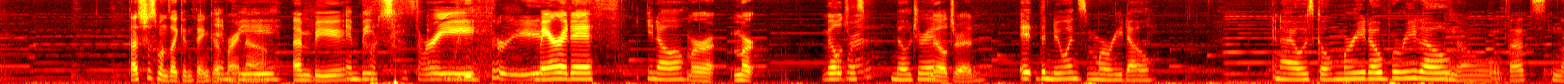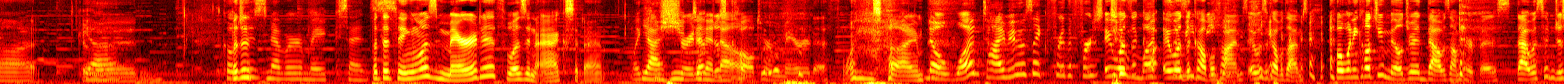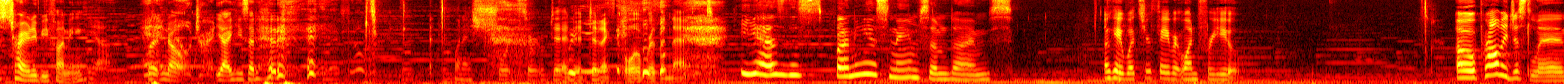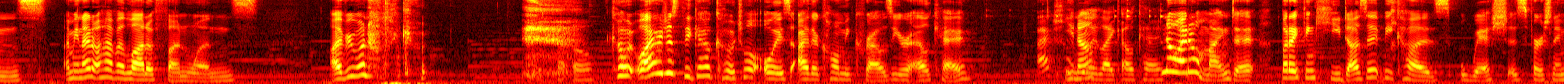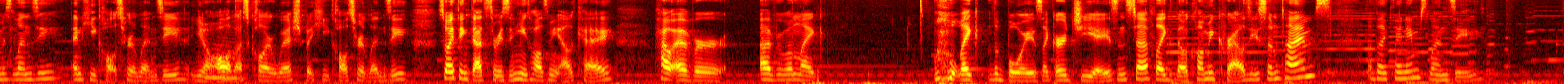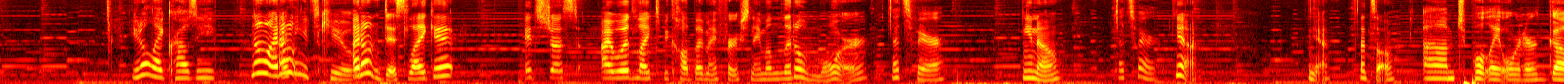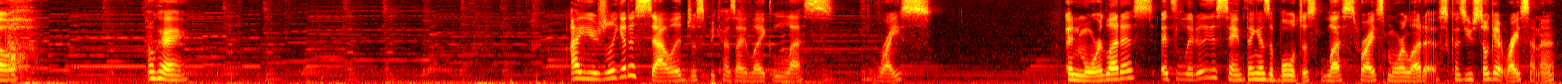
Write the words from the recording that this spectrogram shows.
That's just ones I can think of right now. MB. MB. MB three, three. Meredith. You know, Mer, Mer, Mildred. Mildred. Mildred. It the new one's Burrito. And I always go Burrito, burrito. No, that's not Yeah. good. Coaches never make sense. But the thing was, Meredith was an accident. Like, Yeah, he he straight up just know. called her Meredith one time. no, one time it was like for the first. It two was a months it was a couple times. It was a couple times. But when he called you Mildred, that was on purpose. That was him just trying to be funny. Yeah. But no, Mildred. yeah, he said hit it. When I short served it and it didn't go over the net. he has this funniest name sometimes. Okay, what's your favorite one for you? Oh, probably just Lynn's. I mean, I don't have a lot of fun ones. Everyone on the coach. Uh oh. Coach, well, I just think how coach will always either call me Krause or LK. I actually You know? really like LK. No, I don't mind it, but I think he does it because Wish, his first name is Lindsay, and he calls her Lindsay. You know, all of us call her Wish, but he calls her Lindsay. So I think that's the reason he calls me LK. However, everyone like, like the boys, like our GAs and stuff, like they'll call me Krause sometimes. I'm like, my name's Lindsay. You don't like Krause? No, I I don't. think it's cute. I don't dislike it. It's just I would like to be called by my first name a little more. That's fair. You know. That's fair. Yeah. Yeah. That's all. Um, Chipotle order. Go. Okay. I usually get a salad just because I like less rice and more lettuce. It's literally the same thing as a bowl, just less rice, more lettuce, because you still get rice in it.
